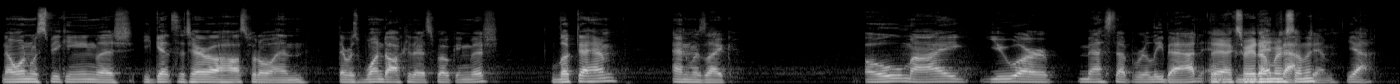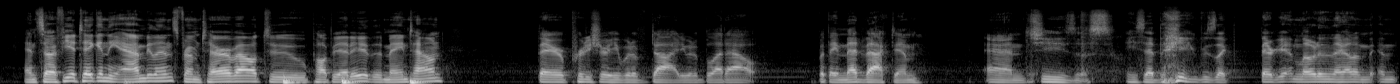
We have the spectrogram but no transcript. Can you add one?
No one was speaking English. He gets to Taravao Hospital, and there was one doctor there that spoke English, looked at him, and was like, oh my, you are messed up really bad. And X-rayed him or something? Him. Yeah. And so if he had taken the ambulance from Taravao to Papeete, the main town, they're pretty sure he would have died. He would have bled out. But they medvaced him. And Jesus. he said that he was like, they're getting loaded in the, in,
